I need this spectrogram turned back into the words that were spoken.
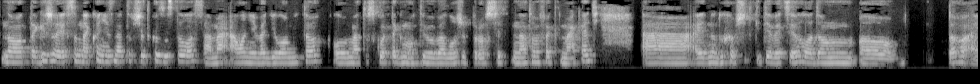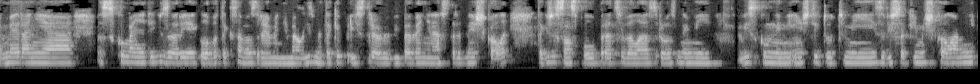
No, takže som nakoniec na to všetko zostala sama, ale nevadilo mi to, lebo ma to skôr tak motivovalo, že proste na tom fakt makať. A, a jednoducho všetky tie veci ohľadom toho aj merania, skúmania tých vzoriek, lebo tak samozrejme nemali sme také prístrojové vybavenie na strednej škole, takže som spolupracovala s rôznymi výskumnými inštitútmi, s vysokými školami,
